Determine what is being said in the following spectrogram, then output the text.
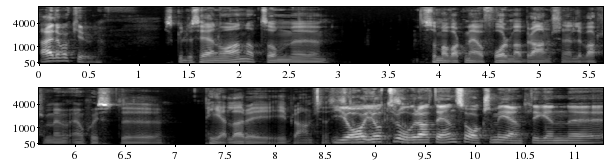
nej, det var kul. Skulle du säga något annat som, eh, som har varit med och format branschen eller varit som en, en schysst eh, pelare i, branschens Ja, jag liksom? tror att en sak som egentligen eh,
